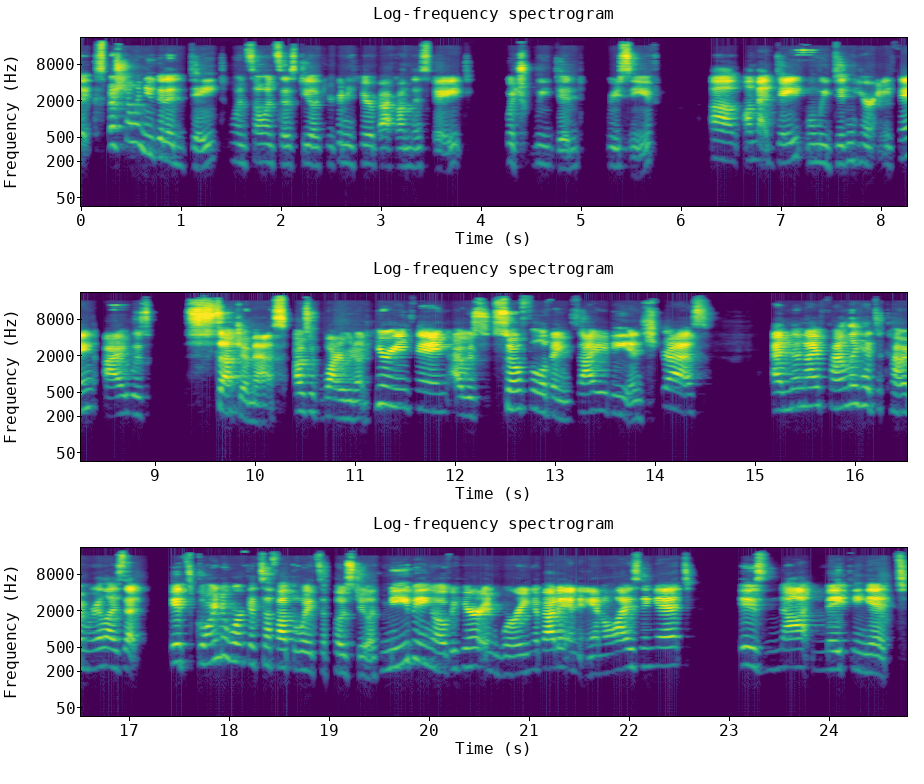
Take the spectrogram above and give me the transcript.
like, especially when you get a date when someone says to you like you're going to hear back on this date which we did receive um, on that date when we didn't hear anything i was such a mess. I was like why are we not hearing anything? I was so full of anxiety and stress and then i finally had to come and realize that it's going to work itself out the way it's supposed to. Like me being over here and worrying about it and analyzing it is not making it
